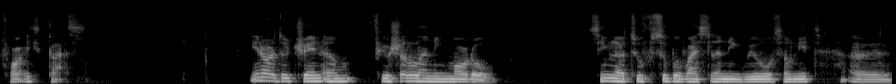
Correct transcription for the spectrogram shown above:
for each class. In order to train a few-shot learning model, similar to supervised learning, we also need a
